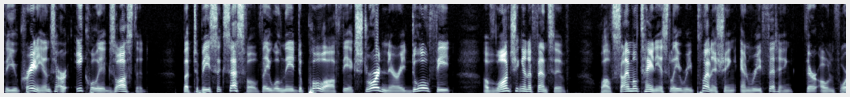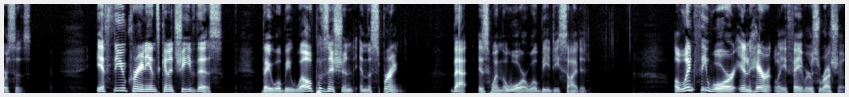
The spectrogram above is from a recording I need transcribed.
The Ukrainians are equally exhausted, but to be successful, they will need to pull off the extraordinary dual feat of launching an offensive while simultaneously replenishing and refitting their own forces. If the Ukrainians can achieve this, they will be well positioned in the spring. That is when the war will be decided. A lengthy war inherently favors Russia.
